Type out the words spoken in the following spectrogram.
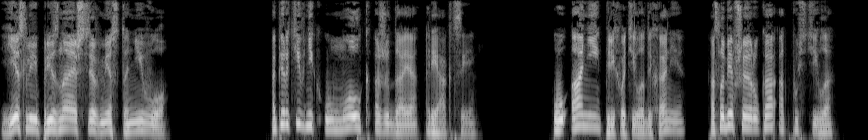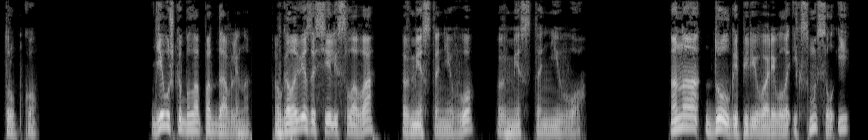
Если признаешься вместо него. Оперативник умолк, ожидая реакции. У Ани перехватило дыхание, ослабевшая рука отпустила трубку. Девушка была подавлена. В голове засели слова «вместо него, вместо него». Она долго переваривала их смысл и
